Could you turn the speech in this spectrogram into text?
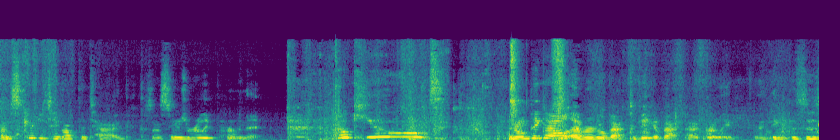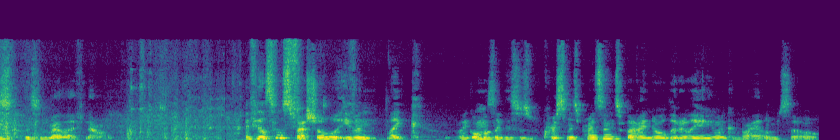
I'm scared to take off the tag because that seems really permanent. How cute! I don't think I will ever go back to being a backpack girly. I think this is this is my life now. I feel so special, even like like almost like this is Christmas presents, but I know literally anyone can buy them, so.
